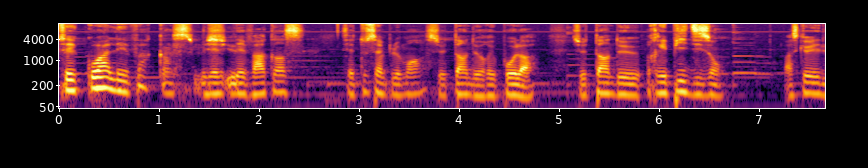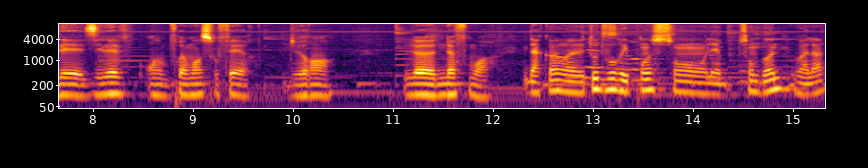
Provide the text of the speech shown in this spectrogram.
C'est quoi les vacances, Les, monsieur les vacances, c'est tout simplement ce temps de repos-là, ce temps de répit, disons. Parce que les élèves ont vraiment souffert durant le 9 mois. D'accord, euh, toutes vos réponses sont, les, sont bonnes, voilà.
